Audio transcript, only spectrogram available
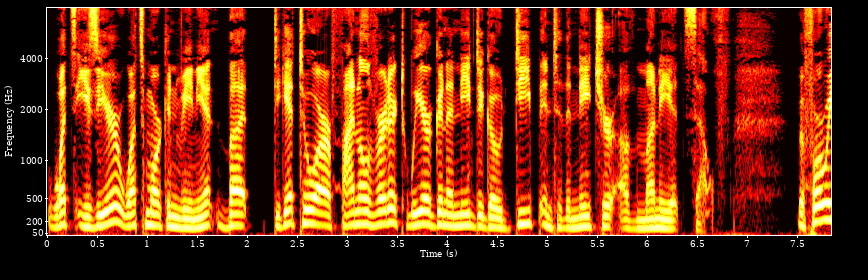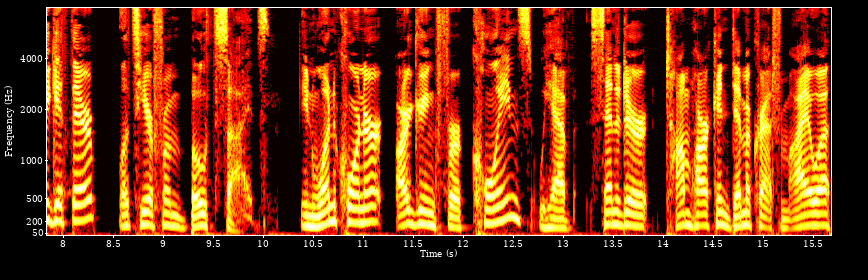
What's easier? What's more convenient? But to get to our final verdict, we are going to need to go deep into the nature of money itself. Before we get there, let's hear from both sides. In one corner, arguing for coins, we have Senator Tom Harkin, Democrat from Iowa.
